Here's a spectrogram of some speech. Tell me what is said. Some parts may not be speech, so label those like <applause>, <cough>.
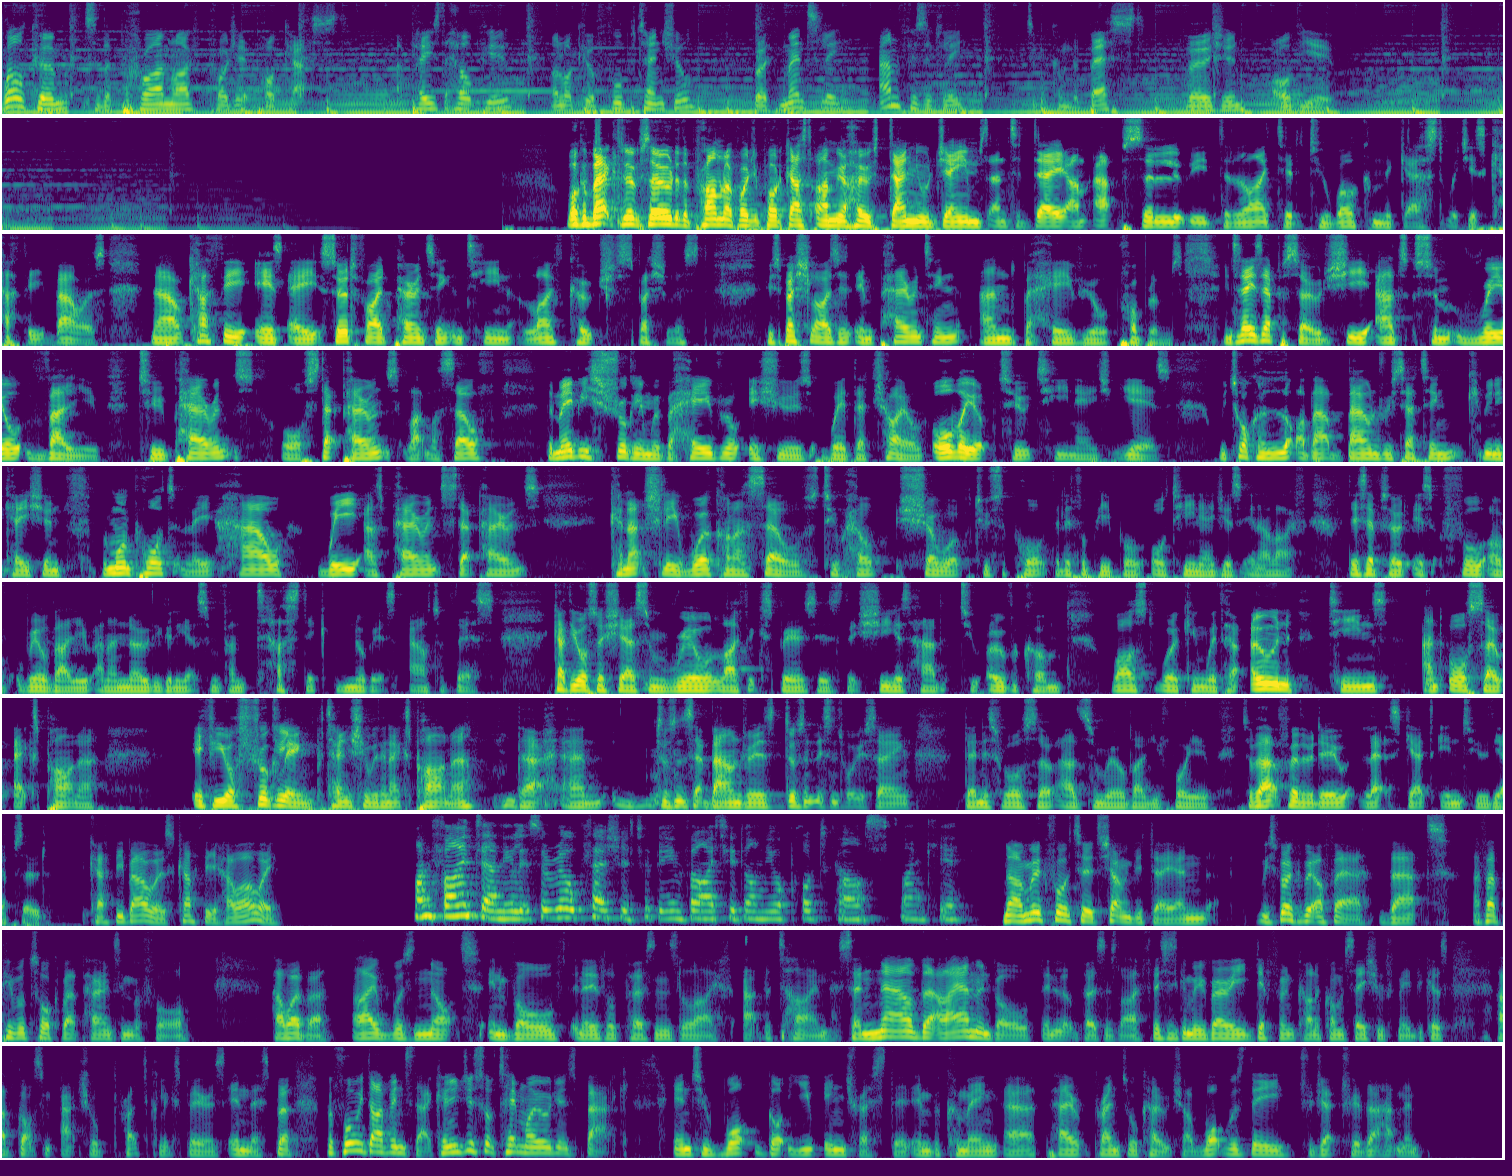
Welcome to the Prime Life Project podcast, a place to help you unlock your full potential, both mentally and physically, to become the best version of you. Welcome back to an episode of the Prime Life Project podcast. I'm your host, Daniel James, and today I'm absolutely delighted to welcome the guest, which is Kathy Bowers. Now, Kathy is a certified parenting and teen life coach specialist who specializes in parenting and behavioral problems. In today's episode, she adds some real value to parents or step parents like myself that may be struggling with behavioral issues with their child, all the way up to teenage years. We talk a lot about boundary setting, communication, but more importantly, how we as parents, step parents, can actually work on ourselves to help show up to support the little people or teenagers in our life. This episode is full of real value, and I know that you're going to get some fantastic nuggets out of this. Kathy also shares some real life experiences that she has had to overcome whilst working with her own teens and also ex partner. If you're struggling potentially with an ex partner that um, doesn't set boundaries, doesn't listen to what you're saying, then this will also add some real value for you. So, without further ado, let's get into the episode. Kathy Bowers. Kathy, how are we? I'm fine, Daniel. It's a real pleasure to be invited on your podcast. Thank you. No, I'm looking forward to chatting with you today. And we spoke a bit off air that I've had people talk about parenting before, However, I was not involved in a little person's life at the time. So now that I am involved in a little person's life, this is going to be a very different kind of conversation for me because I've got some actual practical experience in this. But before we dive into that, can you just sort of take my audience back into what got you interested in becoming a parental coach? What was the trajectory of that happening?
